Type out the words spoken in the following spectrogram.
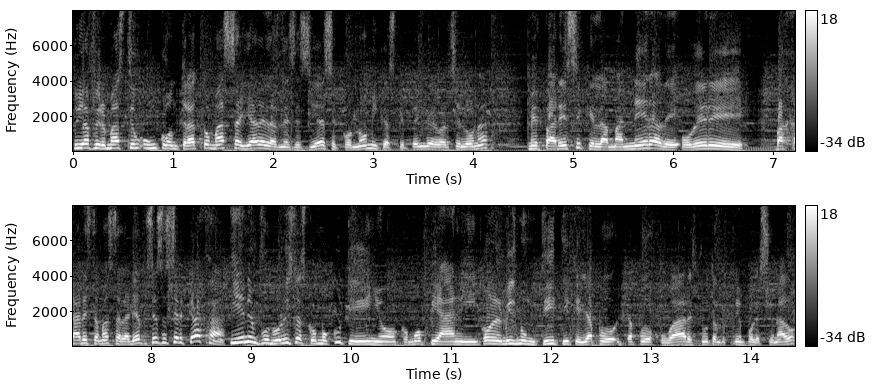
Tú ya firmaste un contrato más allá de las necesidades económicas que tenga el Barcelona me parece que la manera de poder eh, bajar esta masa salarial pues es hacer caja. Tienen futbolistas como Cutiño, como Piani, con el mismo Umtiti que ya pudo, ya pudo jugar, estuvo tanto tiempo lesionado,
